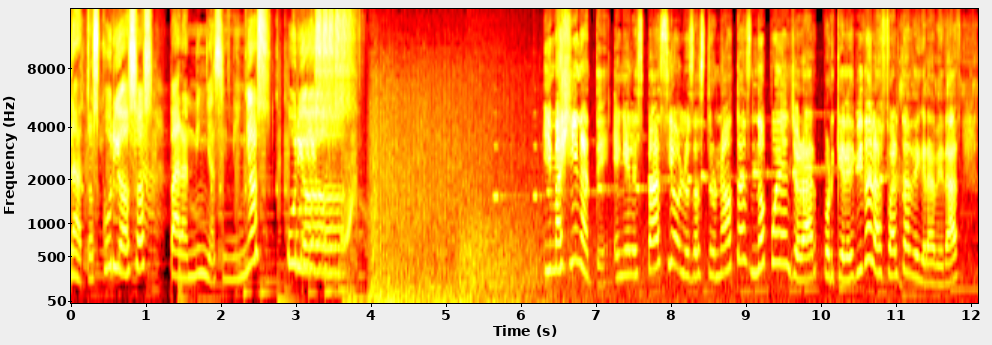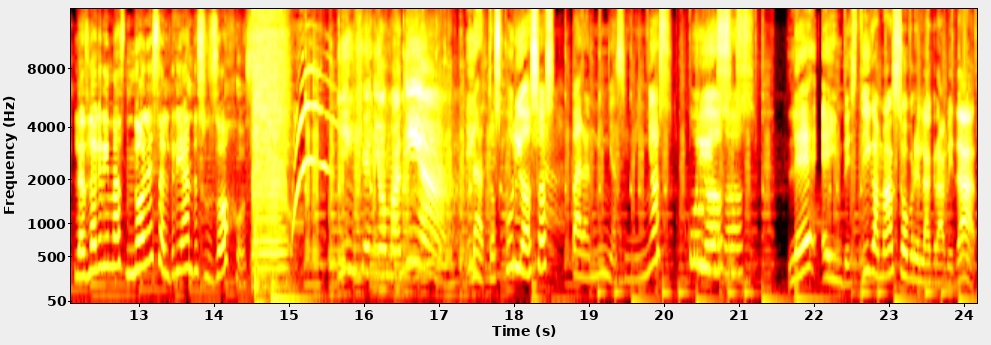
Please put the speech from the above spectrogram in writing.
Datos curiosos para niñas y niños curiosos. Imagínate, en el espacio los astronautas no pueden llorar porque debido a la falta de gravedad, las lágrimas no les saldrían de sus ojos. Ingenio Manía. Datos curiosos para niñas y niños curiosos. Lee e investiga más sobre la gravedad.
